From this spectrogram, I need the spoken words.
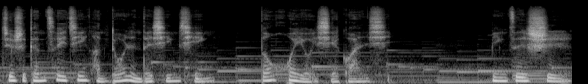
就是跟最近很多人的心情都会有一些关系，名字是。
